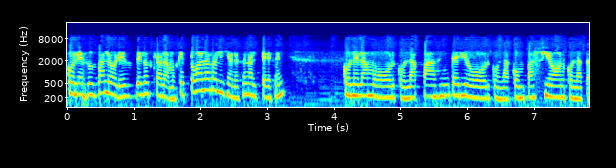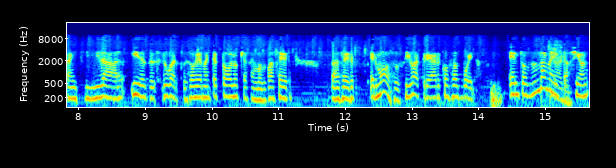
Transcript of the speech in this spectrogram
Con esos valores de los que hablamos, que todas las religiones enaltecen, con el amor, con la paz interior, con la compasión, con la tranquilidad y desde ese lugar pues obviamente todo lo que hacemos va a ser va a ser hermoso, sí, va a crear cosas buenas. Entonces la meditación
